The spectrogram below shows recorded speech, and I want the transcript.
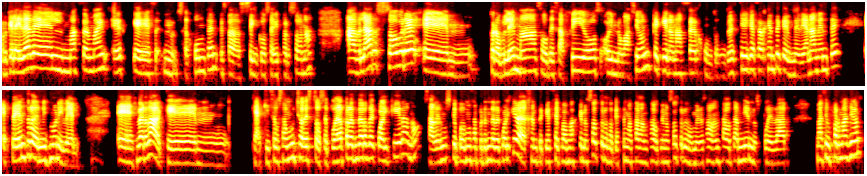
Porque la idea del mastermind es que se, junten estas cinco o seis personas a hablar sobre em, problemas o desafíos o innovación que quieran hacer juntos. Entonces tiene que ser gente que medianamente esté dentro del mismo nivel. es verdad que, mm, que, aquí se usa mucho esto, se puede aprender de cualquiera, ¿no? Sabemos que podemos aprender de cualquiera, de gente que sepa más que nosotros o que esté más avanzado que nosotros o menos avanzado también nos puede dar más información,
